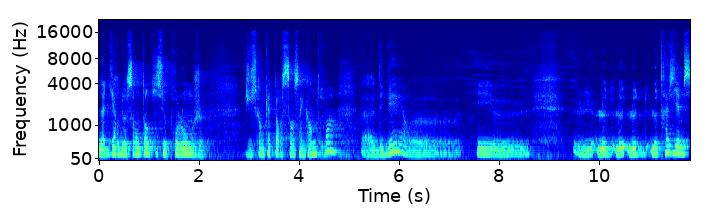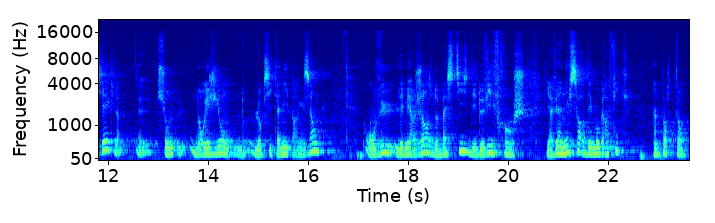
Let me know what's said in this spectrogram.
la guerre de Cent Ans qui se prolonge jusqu'en 1453, euh, des guerres, et le, le, XIIIe siècle euh, sur nos régions, l'Occitanie par exemple, ont vu l'émergence de Bastides et de Villefranche. Il y avait un essor démographique important.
